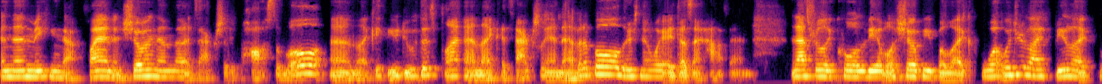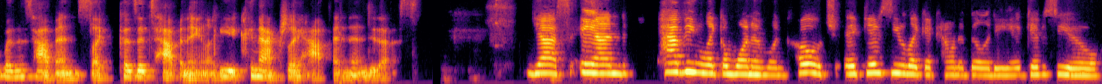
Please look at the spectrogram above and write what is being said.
and then making that plan and showing them that it's actually possible. And like if you do this plan like it's actually inevitable. There's no way it doesn't happen. And that's really cool to be able to show people like what would your life be like when this happens? Like because it's happening. Like you can actually happen and do this. Yes. And having like a one-on-one coach it gives you like accountability. It gives you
